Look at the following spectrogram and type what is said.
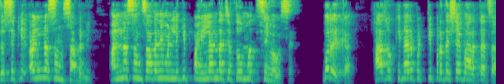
जसं की अन्न संसाधने. अन्न संसाधने म्हणले की पहिल्यांदाच येतो मत्स्य व्यवसाय. बरं आहे का? हा जो किनारपट्टी प्रदेश आहे भारताचा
